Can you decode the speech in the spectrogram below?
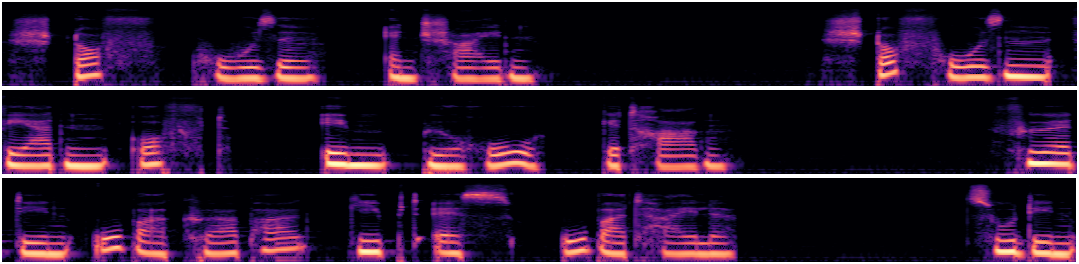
Stoffhose entscheiden. Stoffhosen werden oft im Büro getragen. Für den Oberkörper gibt es Oberteile zu den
